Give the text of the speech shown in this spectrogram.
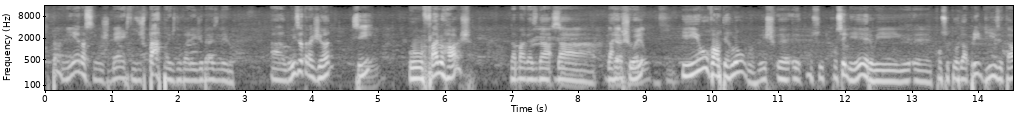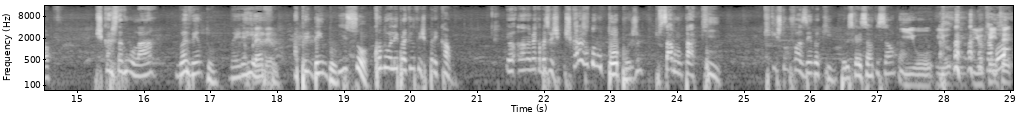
que para mim eram assim os mestres, os papas do varejo brasileiro. A Luísa Trajano, Sim. o Flávio Rocha, da Magazine da, Sim. da, da Riachuelo, e o Walter Longo, ex- é, é, conselheiro e é, consultor do aprendiz e tal. Os caras estavam lá no evento, na NRF, aprendendo. Aprendendo. Isso. Quando eu olhei para aquilo, eu falei, peraí, calma. Eu, na minha cabeça, eu falei, os caras já estão no topo, eles não precisavam estar aqui. O que, que estão fazendo aqui? Por isso que eles são o que são. cara. E o, e o, e o que Acabou? inte-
